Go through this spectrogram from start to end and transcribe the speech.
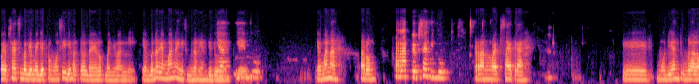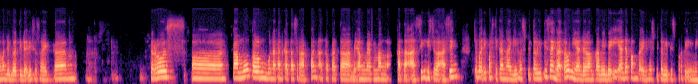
Website sebagai media promosi di Hotel Dialog Banyuwangi. Yang benar yang mana ini sebenarnya Ya, judulnya? ya Ibu. Yang mana, Arum? Peran website Ibu. Peran website ya. Oke, kemudian jumlah halaman juga tidak disesuaikan. Terus eh, kamu kalau menggunakan kata serapan atau kata yang memang kata asing, istilah asing, coba dipastikan lagi hospitality. Saya nggak tahu nih ya dalam KBBI ada apa enggak ini hospitality seperti ini.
